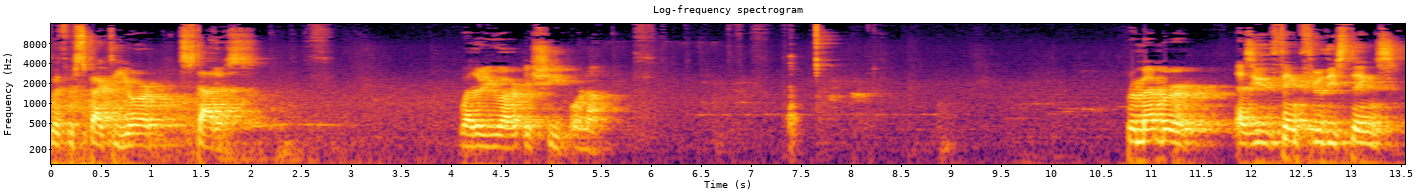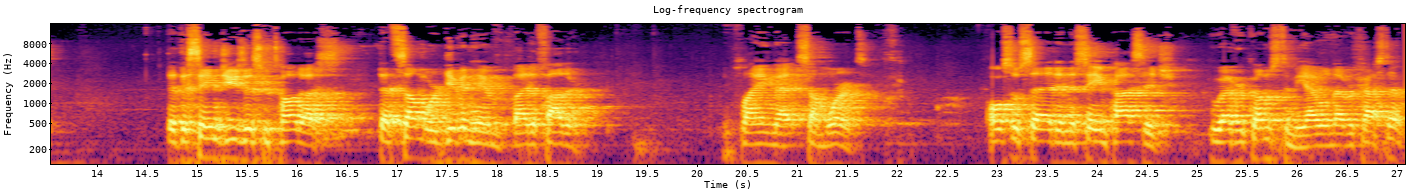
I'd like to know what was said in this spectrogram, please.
with respect to your status, whether you are a sheep or not. Remember, as you think through these things, that the same Jesus who taught us that some were given him by the Father implying that some weren't. Also said in the same passage, Whoever comes to me, I will never cast out.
